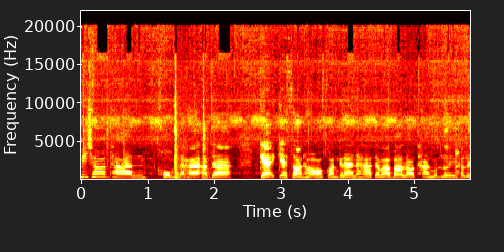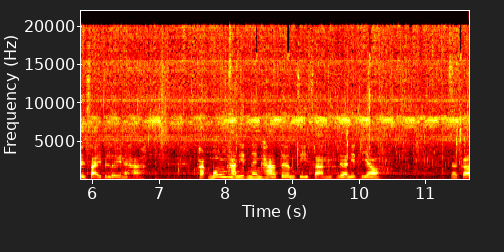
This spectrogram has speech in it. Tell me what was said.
ไม่ชอบทานขมนะคะ อาจจะ แกะเกสรเขาออกก่อนก็ได้นะคะ แต่ว่าบ้านเราทานหมดเลยก็เลยใส่ไปเลยนะคะ ผักบุ้งค่ะนิดนึงค่ะ เติมสีสันเหลือนิดเดียว แล้วก็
